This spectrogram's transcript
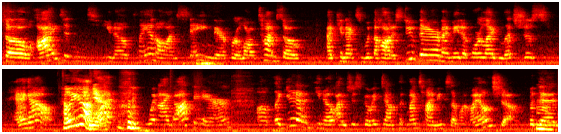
So I didn't, you know, plan on staying there for a long time. So I connected with the hottest dude there and I made it more like, let's just hang out. Hell yeah. Yeah. When I got there, um, again, you know, I was just going down, putting my timing because I wanted my own show. But Mm. then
